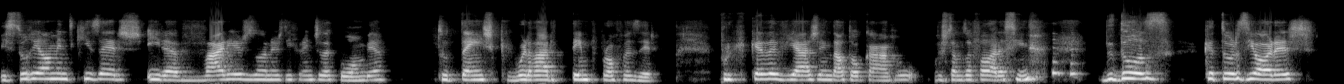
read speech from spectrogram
E se tu realmente quiseres ir a várias zonas diferentes da Colômbia, tu tens que guardar tempo para o fazer. Porque cada viagem de autocarro, estamos a falar assim, de 12, 14 horas,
